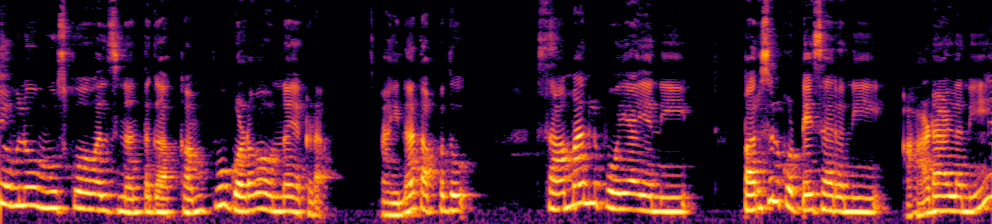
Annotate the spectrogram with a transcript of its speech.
చెవులు మూసుకోవలసినంతగా కంపు గొడవ ఉన్నాయి అక్కడ. అయినా తప్పదు. సామాన్లు పోయాయని పరుసులు కొట్టేశారని ఆడాళ్ళని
